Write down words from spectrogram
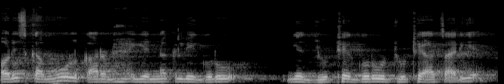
और इसका मूल कारण है ये नकली गुरु, ये झूठे गुरु, झूठे आचार्य,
